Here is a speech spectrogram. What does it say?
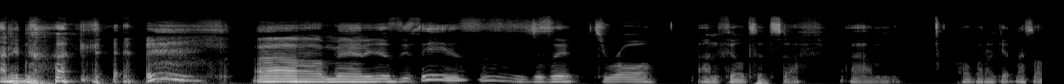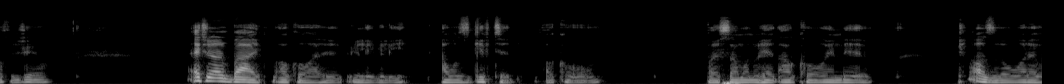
I did not. oh man, you see, this is just it. It's raw, unfiltered stuff. Um, hope I don't get myself in jail. Actually, I didn't buy alcohol illegally. I was gifted alcohol by someone who had alcohol in their closet or whatever,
